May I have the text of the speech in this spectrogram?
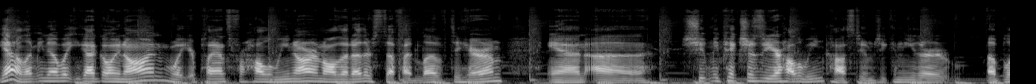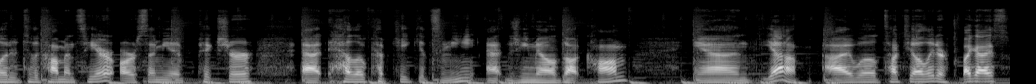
yeah, let me know what you got going on, what your plans for Halloween are, and all that other stuff. I'd love to hear them. And uh, shoot me pictures of your Halloween costumes. You can either upload it to the comments here or send me a picture at hello cupcake it's me at gmail.com. And yeah, I will talk to y'all later. Bye, guys.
